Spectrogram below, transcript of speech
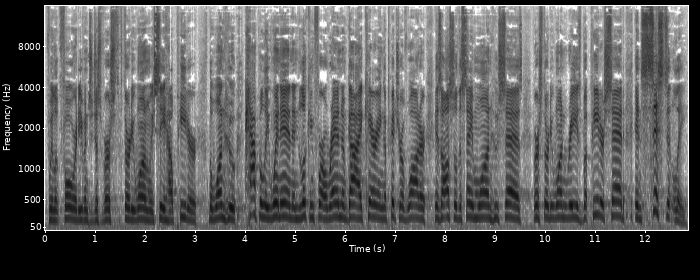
If we look forward even to just verse 31, we see how Peter, the one who happily went in and looking for a random guy carrying a pitcher of water, is also the same one who says, verse 31 reads, But Peter said insistently,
